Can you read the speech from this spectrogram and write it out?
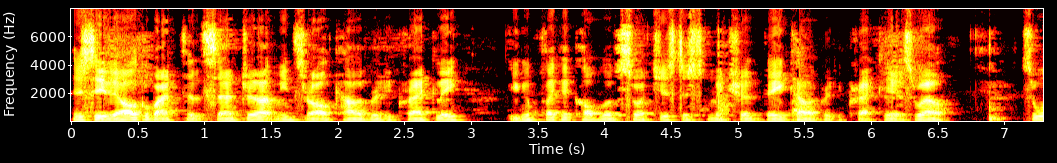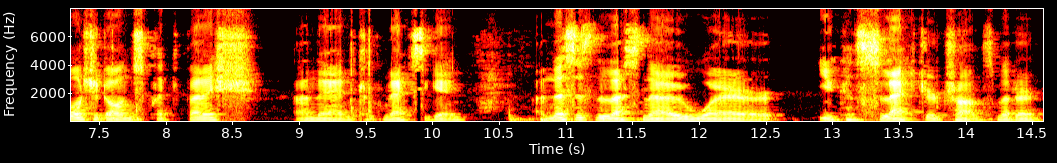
You see they all go back to the center, that means they're all calibrated correctly. You can flick a couple of switches just to make sure they calibrated correctly as well. So once you're done, just click finish and then click next again. And this is the list now where you can select your transmitter.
